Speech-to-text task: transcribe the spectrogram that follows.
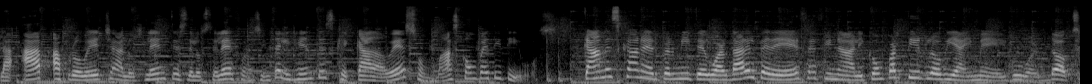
La app aprovecha a los lentes de los teléfonos inteligentes que cada vez son más competitivos. Cam Scanner permite guardar el PDF final y compartirlo vía email, Google Docs,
